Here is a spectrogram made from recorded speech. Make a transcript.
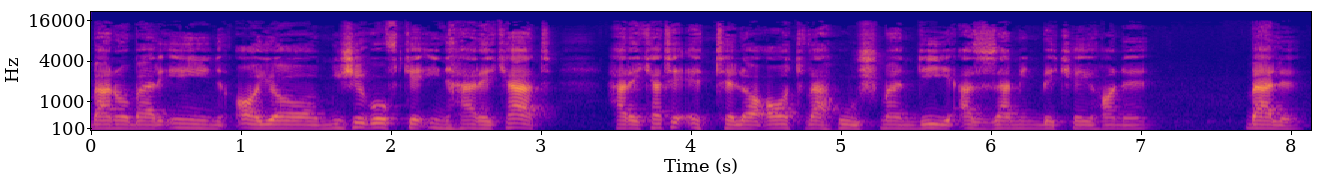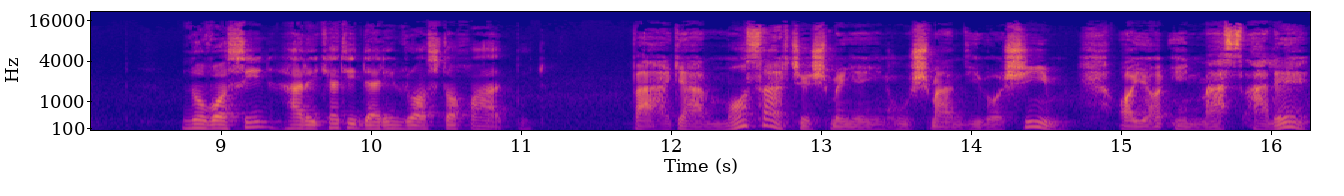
بنابراین آیا میشه گفت که این حرکت حرکت اطلاعات و هوشمندی از زمین به کیهانه؟ بله. نواسین حرکتی در این راستا خواهد بود. و اگر ما سرچشمه این هوشمندی باشیم آیا این مسئله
